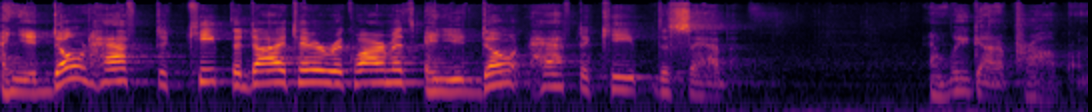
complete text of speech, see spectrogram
And you don't have to keep the dietary requirements, and you don't have to keep the Sabbath. And we got a problem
